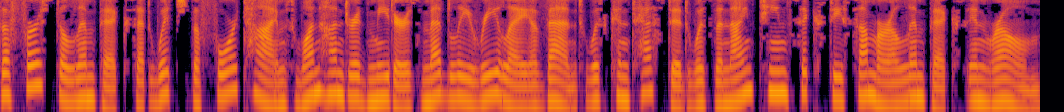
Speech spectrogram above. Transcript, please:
The first Olympics at which the 4 times 100 meters medley relay event was contested was the 1960 Summer Olympics in Rome.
